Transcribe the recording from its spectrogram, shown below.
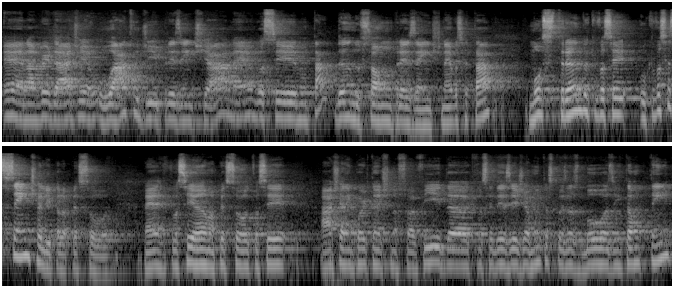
É, na verdade, o ato de presentear, né? Você não tá dando só um presente, né? Você tá mostrando que você, o que você sente ali pela pessoa, né? Que você ama a pessoa, que você acha ela importante na sua vida, que você deseja muitas coisas boas. Então tem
